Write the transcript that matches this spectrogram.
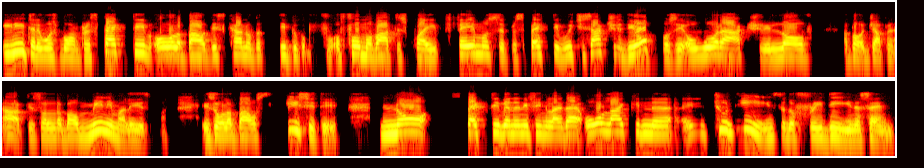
in Italy was born perspective, all about this kind of a typical form of art is quite famous, a perspective, which is actually the opposite of what I actually love about Japanese art. It's all about minimalism. It's all about simplicity, no perspective and anything like that, all like in, uh, in 2D instead of 3D in a sense.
